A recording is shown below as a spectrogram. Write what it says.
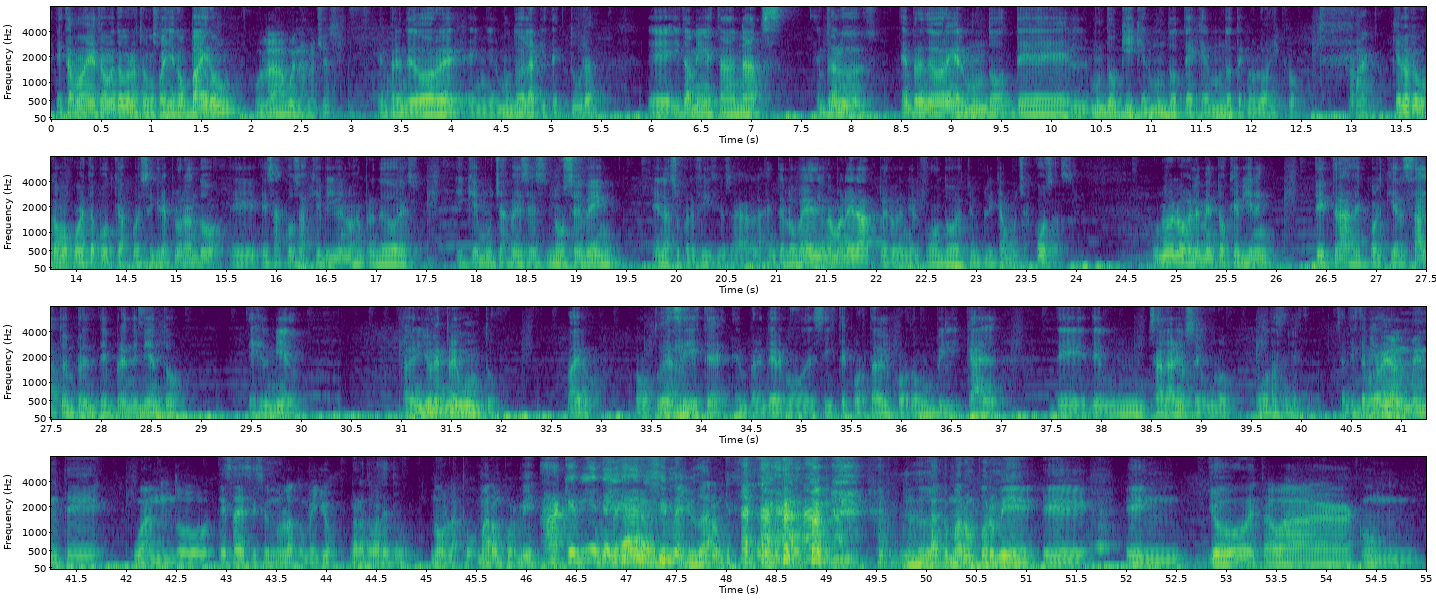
Estamos en este momento con nuestro compañero Byron, Hola, buenas noches. emprendedor eh, en el mundo de la arquitectura. Eh, y también está Nats, Saludos. Emprendedor en el mundo del mundo geek, el mundo tech, el mundo tecnológico. Correcto. ¿Qué es lo que buscamos con este podcast? Pues seguir explorando eh, esas cosas que viven los emprendedores y que muchas veces no se ven en la superficie. O sea, la gente lo ve de una manera, pero en el fondo esto implica muchas cosas. Uno de los elementos que vienen detrás de cualquier salto de emprendimiento es el miedo. A ver, yo les Uh. pregunto, Byron, cuando tú decidiste emprender, cuando decidiste cortar el cordón umbilical de, de un salario seguro, ¿cómo te sentiste? ¿Sentiste miedo? Realmente, cuando esa decisión no la tomé yo, No la tomaste tú. no, la tomaron por mí. Ah, qué bien, te Sí, ayudaron. Sí, me ayudaron. la tomaron por mí. Eh, en- yo estaba con.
